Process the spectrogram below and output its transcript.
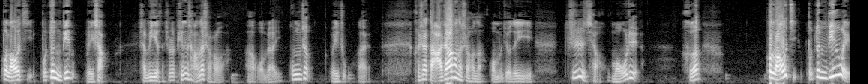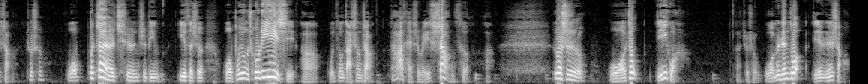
不劳己不顿兵为上。什么意思？就是平常的时候啊，啊，我们要以公正为主，哎。可是打仗的时候呢，我们就得以智巧谋略和不劳己不顿兵为上，就是我不战而屈人之兵，意思是我不用出力气啊，我就能打胜仗，那才是为上策啊。若是我众敌寡啊，就是我们人多敌人人少，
